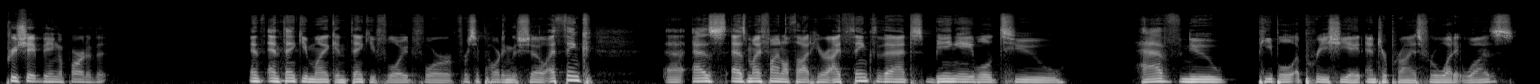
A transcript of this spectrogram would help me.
appreciate being a part of it. And and thank you, Mike, and thank you, Floyd, for for supporting the show. I think uh, as as my final thought here, I think that being able to have new people appreciate Enterprise for what it was,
